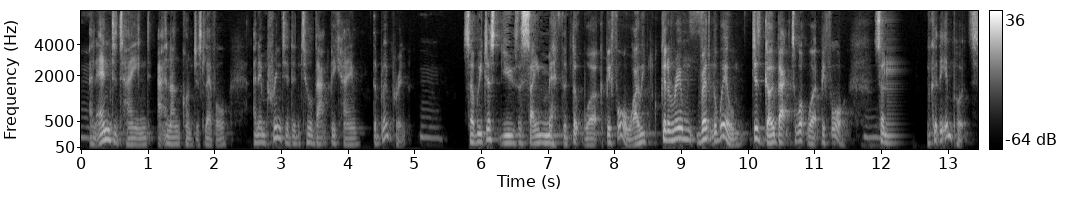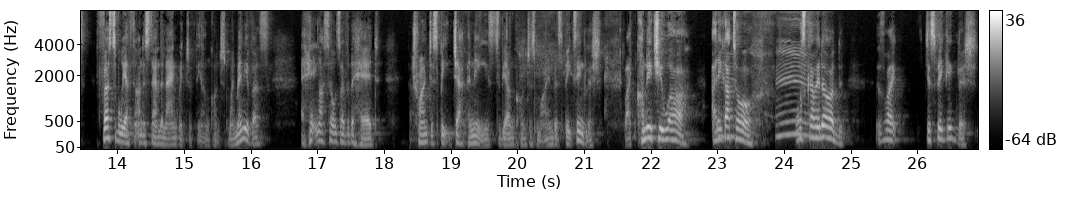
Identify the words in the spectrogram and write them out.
mm. and entertained at an unconscious level and imprinted until that became the blueprint. Mm. So we just use the same method that worked before. Why are we going to reinvent the wheel? Just go back to what worked before. So look at the inputs. First of all, we have to understand the language of the unconscious mind. Many of us are hitting ourselves over the head trying to speak Japanese to the unconscious mind that speaks English. Like, konnichiwa, arigato, mm. what's going on? It's like, just speak English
